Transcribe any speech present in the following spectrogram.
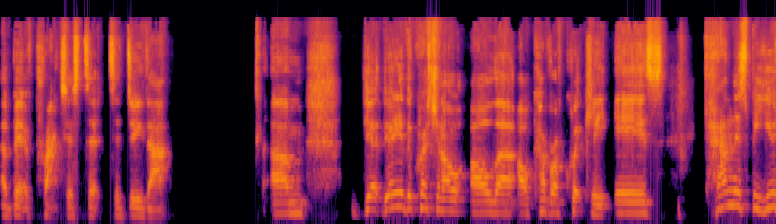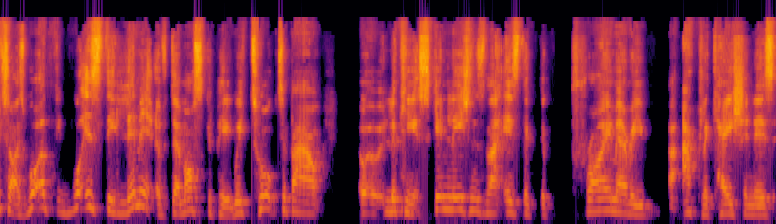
a bit of practice to to do that. Um, the, the only other question I'll I'll uh, I'll cover off quickly is. Can this be utilized? What, the, what is the limit of dermoscopy? We talked about looking at skin lesions, and that is the, the primary uh, application is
